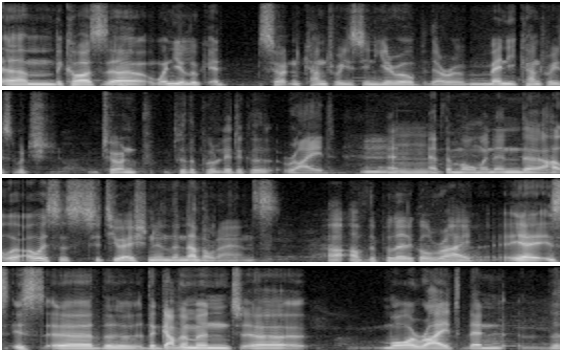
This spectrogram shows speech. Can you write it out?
um, because uh, when you look at certain countries in Europe, there are many countries which turn p- to the political right at, at the moment. And uh, how, how is the situation in the Netherlands? uh, of the political right. Yeah, is is uh, the the government uh, more right than the,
